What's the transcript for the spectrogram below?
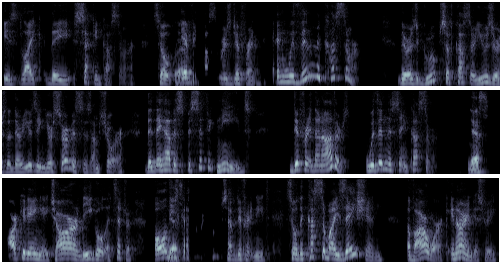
is like the second customer so right. every customer is different. And within the customer, there is groups of customer users that they're using your services, I'm sure, that they have a specific needs different than others within the same customer. Yes. Marketing, HR, legal, etc. All these yes. customer groups have different needs. So the customization of our work in our industry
